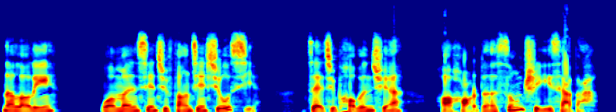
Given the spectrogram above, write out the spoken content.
那老林，我们先去房间休息，再去泡温泉，好好的松弛一下吧。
